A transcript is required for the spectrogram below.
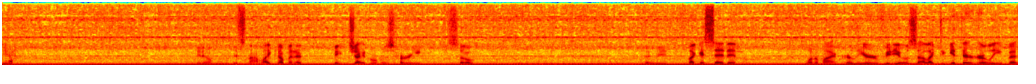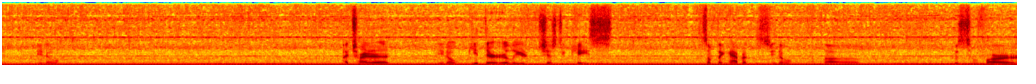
yeah, you know, it's not like I'm in a big ginormous hurry, so I mean, like I said in one of my earlier videos, I like to get there early, but you know, I try to, you know, get there earlier just in case something happens, you know. Because um, so far,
